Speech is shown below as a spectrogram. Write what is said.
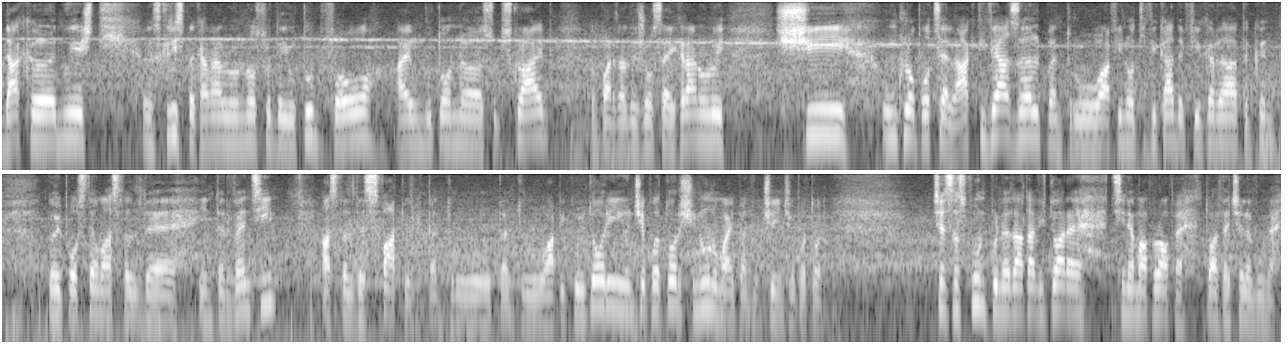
Dacă nu ești înscris pe canalul nostru de YouTube, fă-o, ai un buton uh, subscribe în partea de jos a ecranului și un clopoțel. Activează-l pentru a fi notificat de fiecare dată când noi postăm astfel de intervenții, astfel de sfaturi pentru, pentru apicultorii începători și nu numai pentru cei începători. Ce să spun, până data viitoare, ținem aproape toate cele bune.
